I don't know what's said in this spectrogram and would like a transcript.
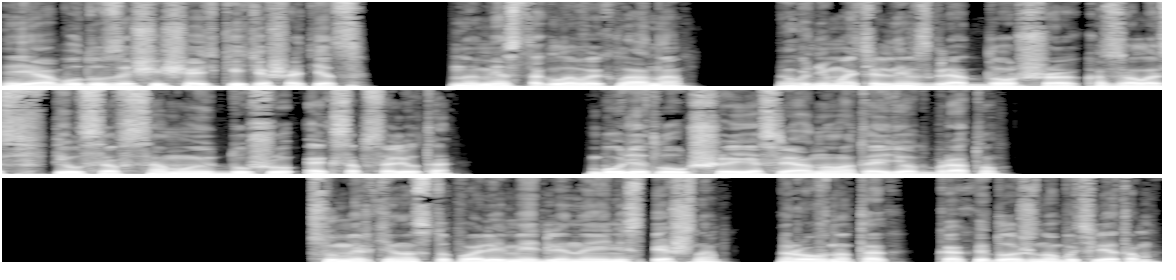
«Я буду защищать Китиш, отец, но место главы клана...» Внимательный взгляд Дорша, казалось, впился в самую душу экс-абсолюта. «Будет лучше, если оно отойдет брату». Сумерки наступали медленно и неспешно, ровно так, как и должно быть летом.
